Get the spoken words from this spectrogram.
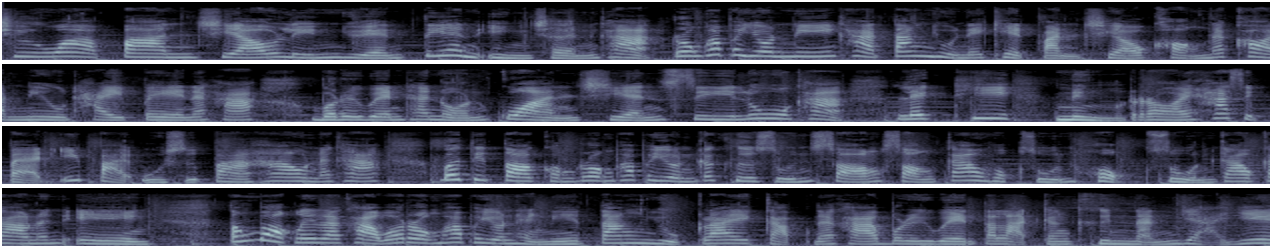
ชื่อว่าปานเฉียวหลินเหวียนเตี้ยนอิงเฉินค่ะ โรงภาพยนตร์นี้ค่ะตั้งอยู่ในเขตปันเฉียวของนครนิวไทเปนะคะ บริเวณถนนกวานเฉียนซีลู่ค่ะ เลขที่ 158 อี้ป่ายอูซือปาเฮ้านะคะ เบอร์ติดต่อของโรงภาพยนตร์ก็คือ 022960699 นั่นเอง ต้องบอกเลยล่ะค่ะว่าโรงภาพยนตร์แห่งนี้ตั้งอยู่ใกล้กับนะคะ บริเวณตลาดกลางคืนนันหยาเย่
